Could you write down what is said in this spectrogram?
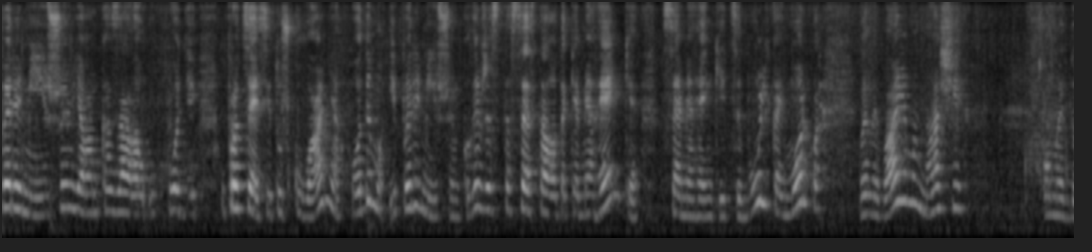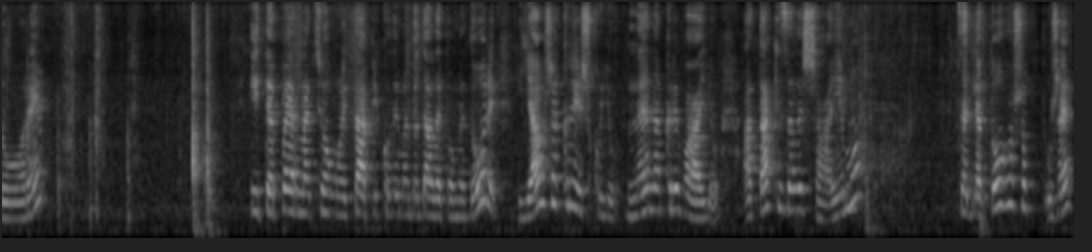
Перемішуємо. Я вам казала, у ході, у процесі тушкування ходимо і перемішуємо. Коли вже все стало таке м'ягеньке, все м'ягеньке, і цибулька, і морква, виливаємо наші помидори. І тепер на цьому етапі, коли ми додали помидори, я вже кришкою не накриваю, а так і залишаємо. Це для того, щоб вже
